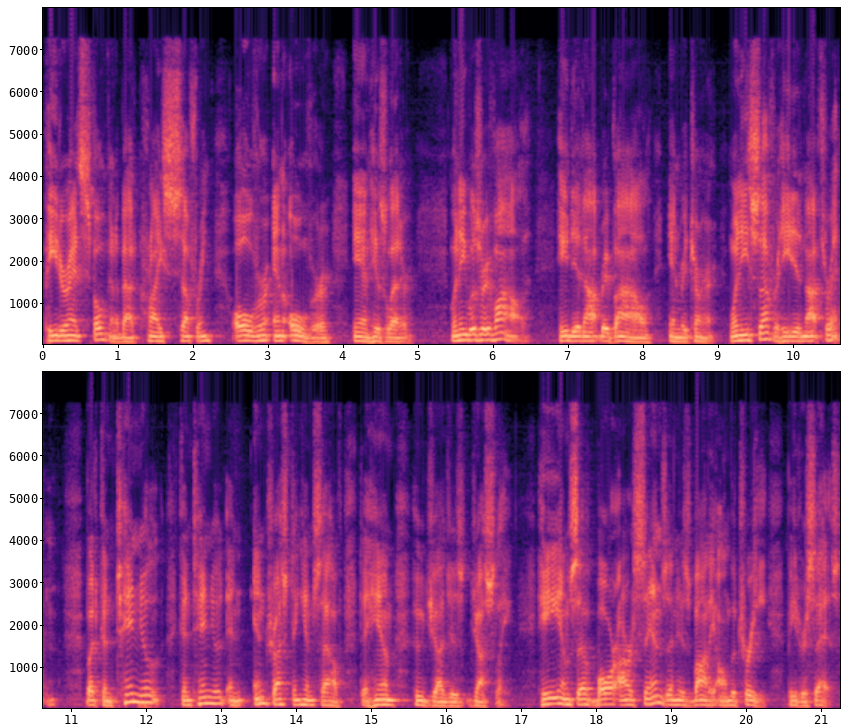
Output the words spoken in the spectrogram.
Peter had spoken about Christ's suffering over and over in his letter. When he was reviled, he did not revile in return. When he suffered, he did not threaten but continued, continued in entrusting himself to him who judges justly. He himself bore our sins in his body on the tree, Peter says,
